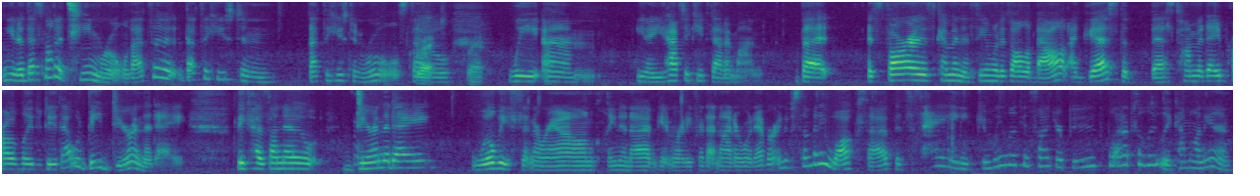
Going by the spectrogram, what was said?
you know, that's not a team rule. That's a that's a Houston that's a Houston rule. So Right. we, um, you know, you have to keep that in mind. But as far as coming and seeing what it's all about, I guess the best time of day probably to do that would be during the day, because I know during the day we'll be sitting around cleaning up, getting ready for that night or whatever. And if somebody walks up and says, "Hey, can we look inside your booth?" Well, absolutely, come on in.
